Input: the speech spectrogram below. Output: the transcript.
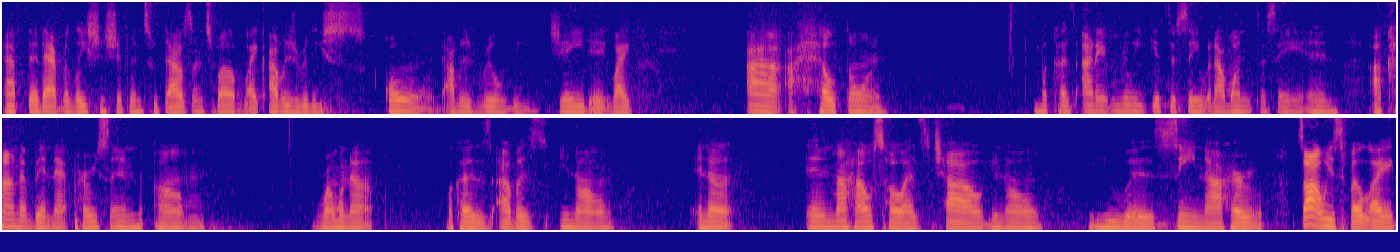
after that relationship in 2012, like I was really scorned. I was really jaded. Like I, I held on because I didn't really get to say what I wanted to say. And I kind of been that person um, growing up because I was, you know, in a in my household as a child, you know, you was seen, not heard. So I always felt like,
